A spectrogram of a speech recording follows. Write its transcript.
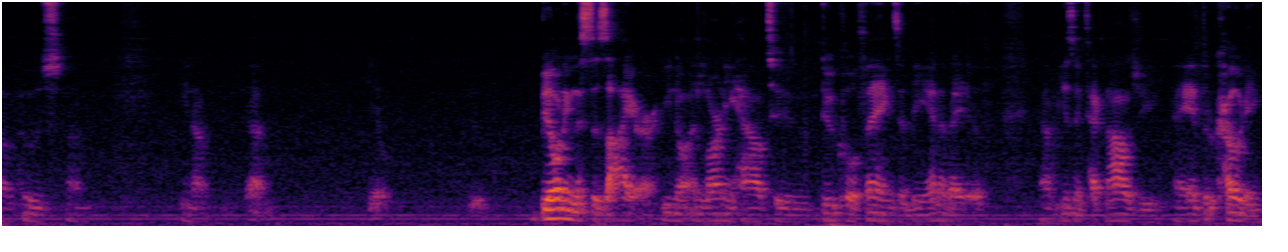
um, who's, um, you know, um, you know, building this desire, you know, and learning how to do cool things and be innovative using technology and through coding.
